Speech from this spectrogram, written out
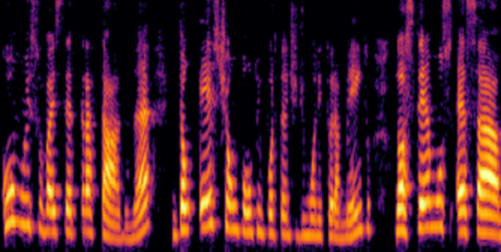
como isso vai ser tratado, né? Então, este é um ponto importante de monitoramento. Nós temos essa,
